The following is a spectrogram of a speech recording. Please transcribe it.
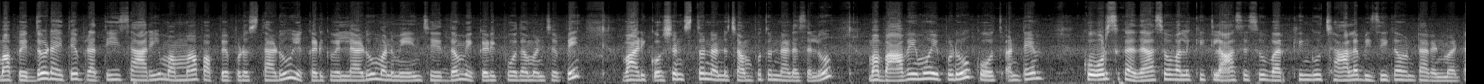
మా పెద్దోడైతే ప్రతిసారి మా అమ్మ పప్పు ఎప్పుడు వస్తాడు ఎక్కడికి వెళ్ళాడు? మనం ఏం చేద్దాం? ఎక్కడికి పోదాం? అని చెప్పి వాడి క్వశ్చన్స్తో నన్ను చంపుతున్నాడు అసలు. మా బావేమో ఇప్పుడు కోచ్ అంటే కోర్స్ కదా సో వాళ్ళకి క్లాసెస్ వర్కింగ్ చాలా బిజీగా ఉంటారనమాట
